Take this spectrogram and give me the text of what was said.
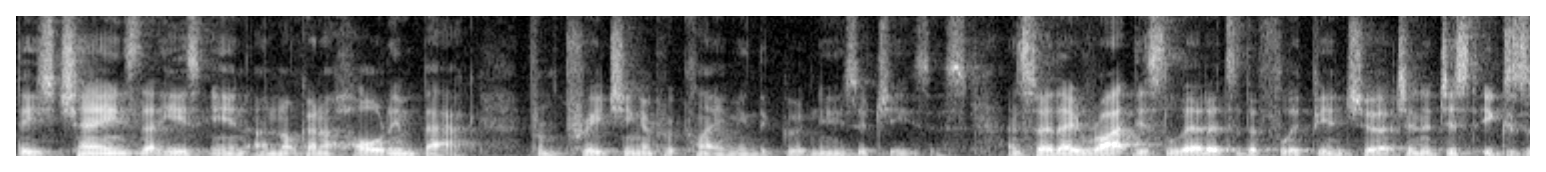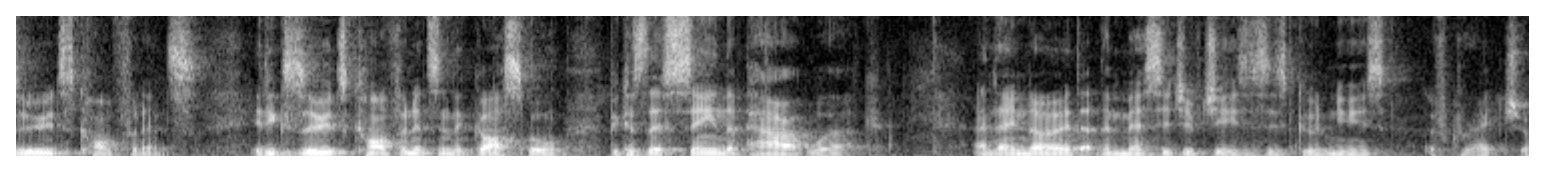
These chains that he's in are not going to hold him back from preaching and proclaiming the good news of Jesus. And so they write this letter to the Philippian church, and it just exudes confidence. It exudes confidence in the gospel because they've seen the power at work. And they know that the message of Jesus is good news of great joy.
